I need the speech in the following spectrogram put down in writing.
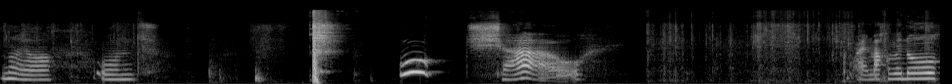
Naja. Und. Uh, ciao. Einen machen wir noch.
